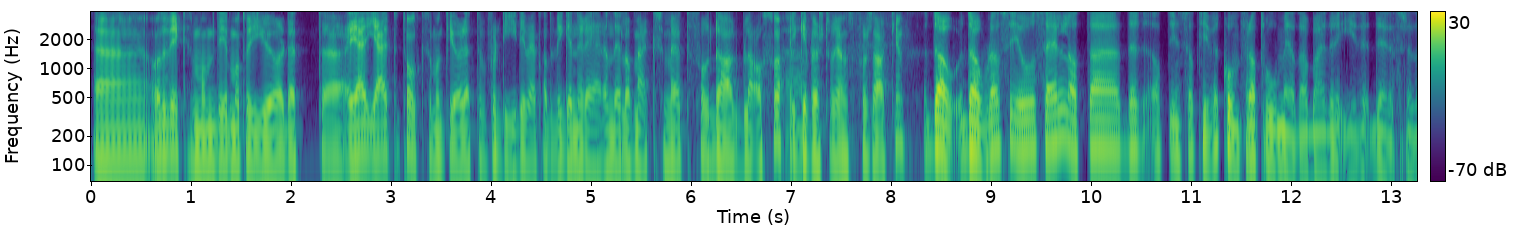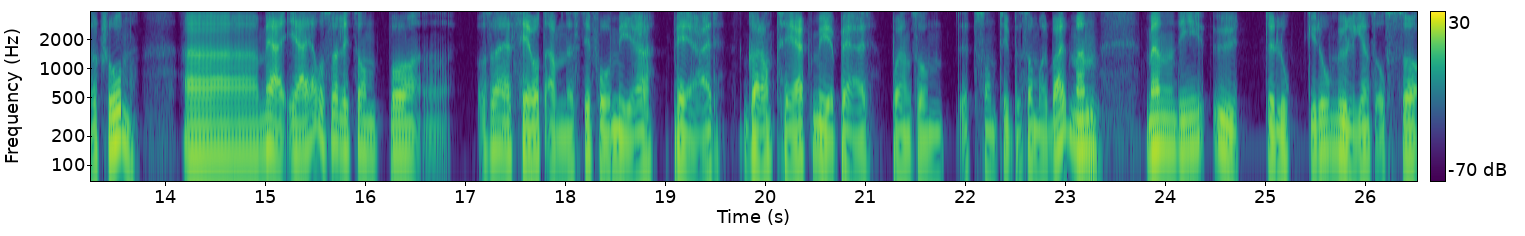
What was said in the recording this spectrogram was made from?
Uh, og det virker som om de måtte gjøre dette Jeg, jeg tolker som at de gjør dette fordi de vet at vi genererer en del oppmerksomhet for Dagbladet også, ja. ikke først og fremst for saken. Dag, Dagbladet sier jo selv at, eh, det, at initiativet kom fra to medarbeidere i deres redaksjon. Men jeg, jeg, er også litt sånn på altså Jeg ser jo at Amnesty får mye PR, garantert mye PR på sånn, et sånn type samarbeid, men, mm. men, de utelukker jo muligens også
